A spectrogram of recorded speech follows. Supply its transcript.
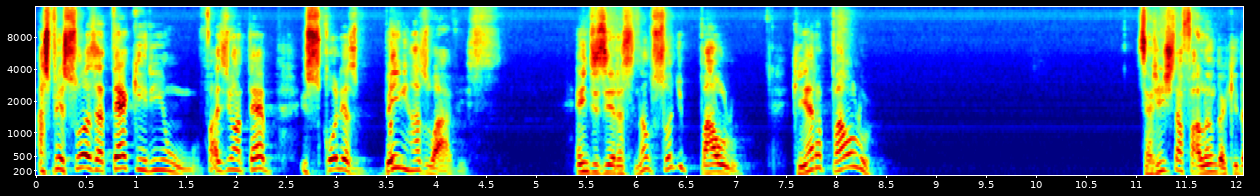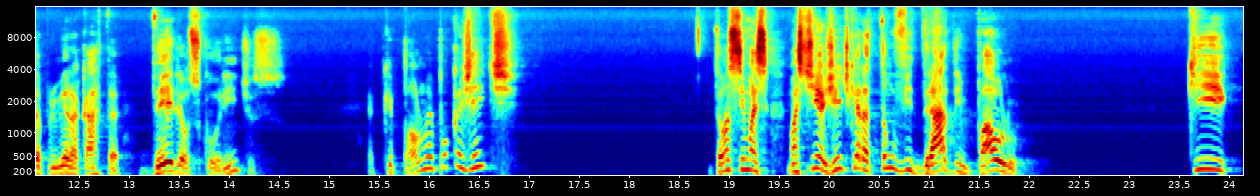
As pessoas até queriam, faziam até escolhas bem razoáveis em dizer assim: não, sou de Paulo. Quem era Paulo? Se a gente está falando aqui da primeira carta dele aos Coríntios, é porque Paulo não é pouca gente. Então, assim, mas, mas tinha gente que era tão vidrado em Paulo que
